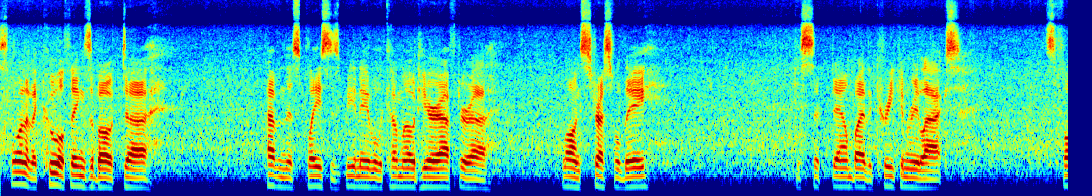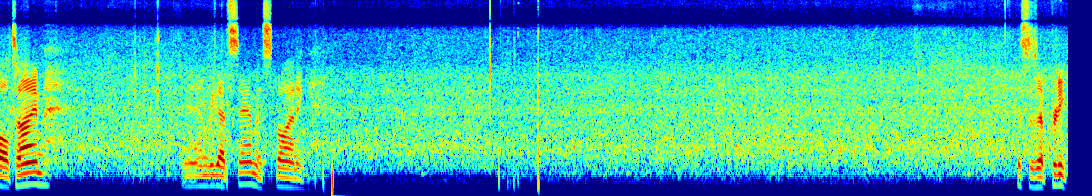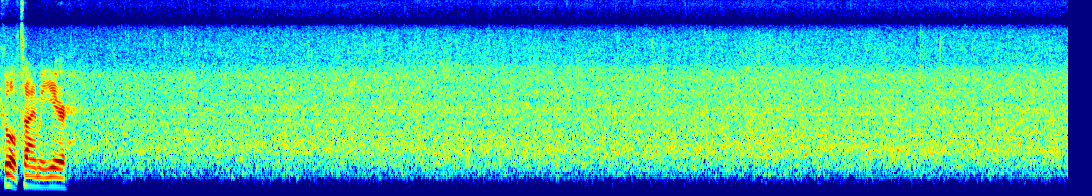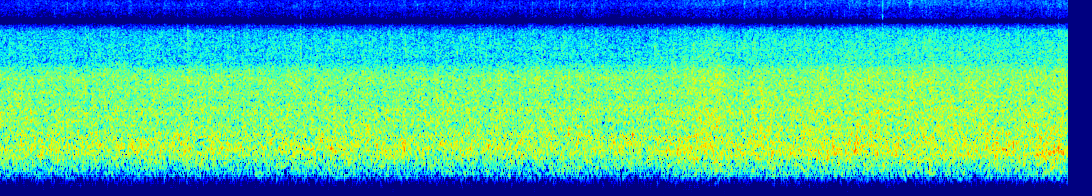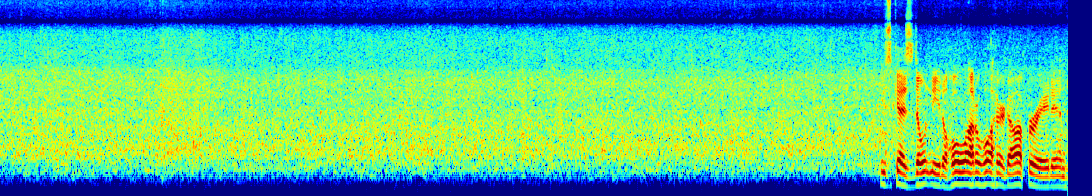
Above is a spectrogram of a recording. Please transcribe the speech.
It's one of the cool things about uh, having this place is being able to come out here after a long stressful day. Just sit down by the creek and relax. It's fall time and we got salmon spawning. This is a pretty cool time of year. These guys don't need a whole lot of water to operate in.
